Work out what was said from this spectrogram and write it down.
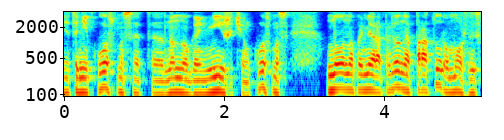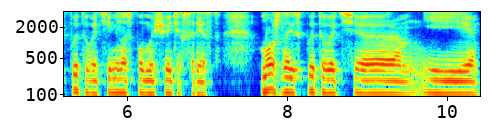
это не космос, это намного ниже, чем космос. Но, например, определенную аппаратуру можно испытывать именно с помощью этих средств. Можно испытывать э, и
